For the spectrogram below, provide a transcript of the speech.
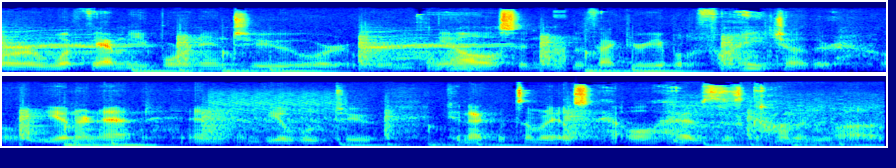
or what family you're born into or, or anything else. And the fact you're able to find each other the internet and, and be able to connect with somebody else who all has this common love.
